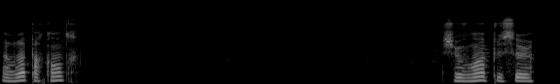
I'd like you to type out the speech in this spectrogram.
Alors là, par contre, je vois un plus sûr.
